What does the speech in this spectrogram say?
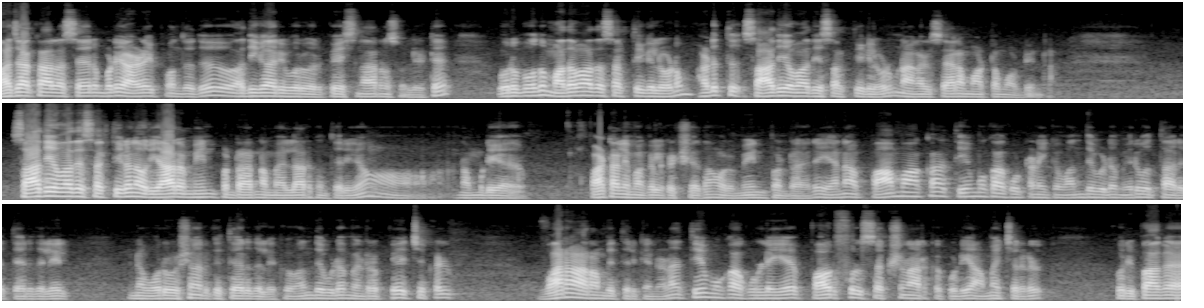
பாஜகவில் சேரும்படி அழைப்பு வந்தது அதிகாரி ஒருவர் பேசினார்னு சொல்லிட்டு ஒருபோதும் மதவாத சக்திகளோடும் அடுத்து சாதியவாதி சக்திகளோடும் நாங்கள் சேர மாட்டோம் அப்படின்றார். சாதியவாத சக்திகள் அவர் யாரை மீன் பண்ணுறாரு நம்ம எல்லாருக்கும் தெரியும். நம்முடைய பாட்டாளி மக்கள் கட்சியை தான் அவர் மீன் பண்ணுறாரு ஏன்னா பாமக திமுக கூட்டணிக்கு வந்துவிடும் இருபத்தாறு தேர்தலில் இன்னும் ஒரு வருஷம் இருக்குது தேர்தலுக்கு வந்துவிடும் என்ற பேச்சுக்கள் வர ஆரம்பித்திருக்கின்றன. திமுகக்குள்ளேயே பவர்ஃபுல் செக்ஷனாக இருக்கக்கூடிய அமைச்சர்கள் குறிப்பாக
